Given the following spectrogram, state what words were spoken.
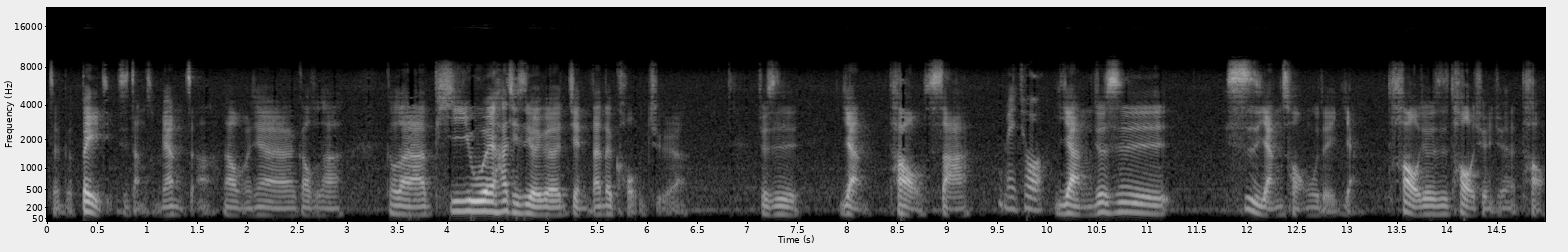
整个背景是长什么样子啊。那我们现在来告诉他，告诉大家 PUA 它其实有一个简单的口诀啊，就是养套杀。没错，养就是饲养宠物的养，套就是套圈圈的套，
